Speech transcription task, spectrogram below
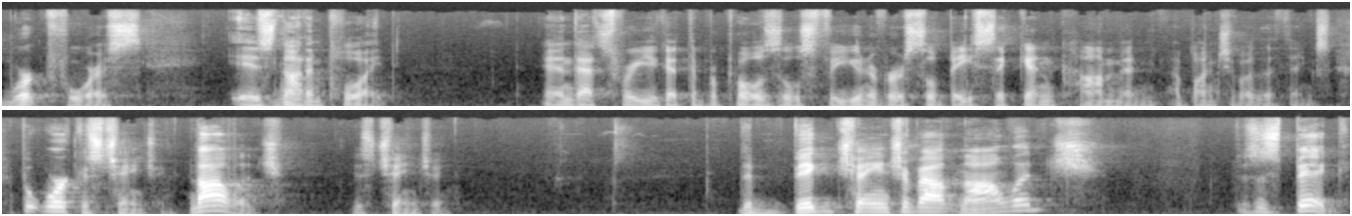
workforce is not employed? And that's where you get the proposals for universal basic income and a bunch of other things. But work is changing, knowledge is changing. The big change about knowledge this is big,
